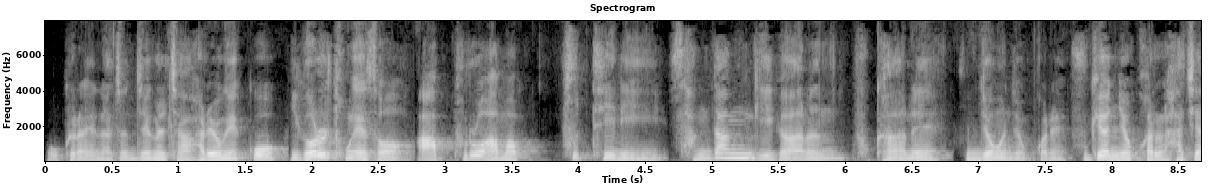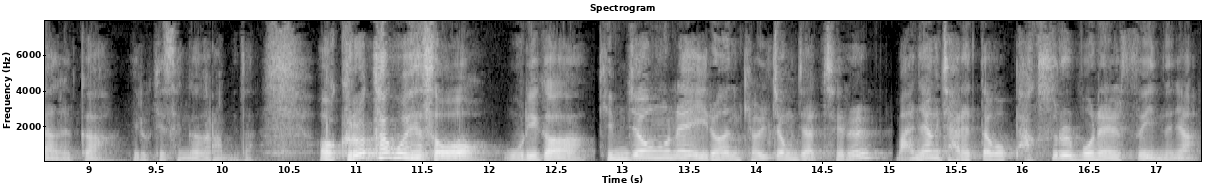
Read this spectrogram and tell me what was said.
우크라이나 전쟁을 잘 활용했고 이거를 통해서 앞으로 아마 푸틴이 상당 기간은 북한의 김정은 정권의 후견 역할을 하지 않을까 이렇게 생각을 합니다. 어, 그렇다고 해서 우리가 김정은의 이런 결정 자체를 마냥 잘했다고 박수를 보낼 수 있느냐?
